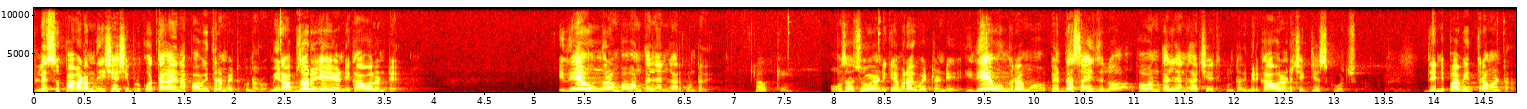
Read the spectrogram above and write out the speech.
ప్లస్ పగడం తీసేసి ఇప్పుడు కొత్తగా ఆయన పవిత్రం పెట్టుకున్నారు. మీరు అబ్జర్వ్ చేయండి కావాలంటే. ఇదే ఉంగరం పవన్ కళ్యాణ్ గారికి ఉంటుంది. ఓకే. ఒకసారి చూడండి కెమెరాకి పెట్టండి. ఇదే ఉంగరము పెద్ద సైజులో పవన్ కళ్యాణ్ గారి చేతికి ఉంటుంది. మీరు కావాలంటే చెక్ చేసుకోవచ్చు. దీన్ని పవిత్రం అంటారు.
